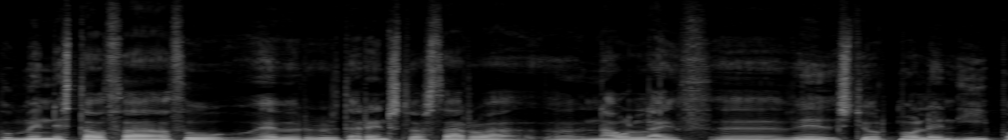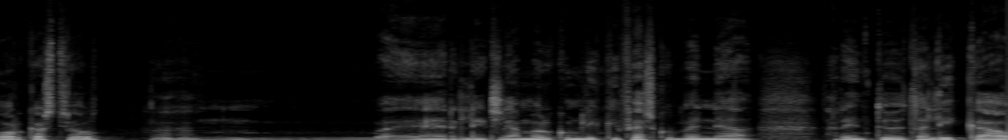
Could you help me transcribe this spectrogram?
þú minnist á það að þú hefur auðvitað reynslu að starfa eh, nálægð eh, við stjórnmálinn í borgarstjórn uh mhm. -huh. er líklega mörgum líki feskum minni að það reyndu auðvitað líka á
